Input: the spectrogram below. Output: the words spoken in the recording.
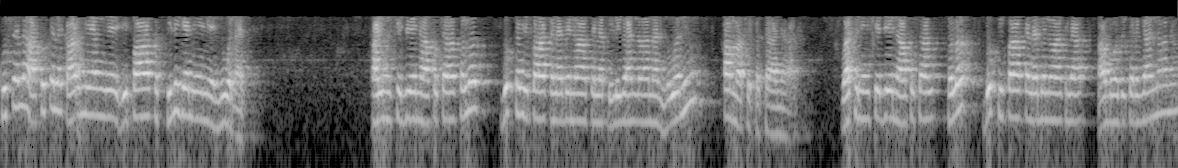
කුසල අකුසල කර්මයන්ගේ විපාක පිළිගැනීමේ නුවණයි. කලින් සිදුවෙන අකුසල කළොත් දුක් විපාක ලැබෙනවා කියලා පිළිගන්නවා නම් නුවණින් කම්මසකතා ඥාන. වචනේ සිදුවෙන අකුසල කළොත් දුක් විපාක ලැබෙනවා කියලා අවබෝධ කරගන්නවා නම්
